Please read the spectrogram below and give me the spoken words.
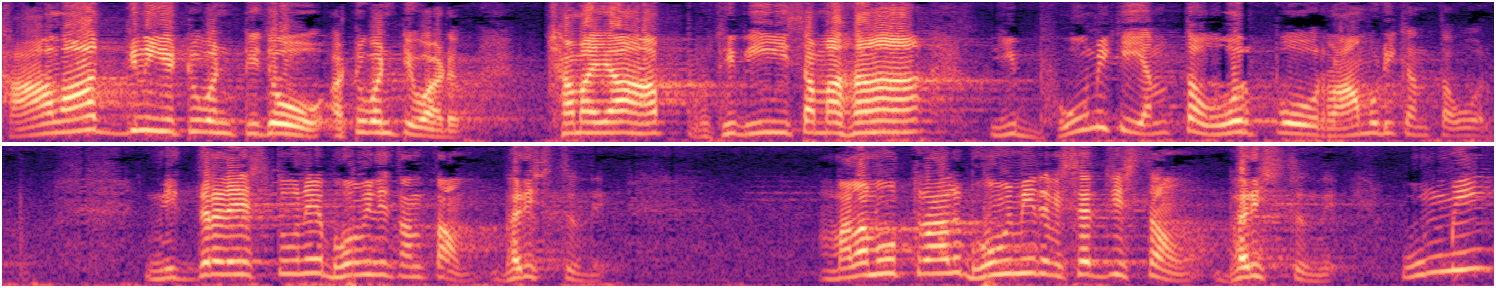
కాలాగ్ని ఎటువంటిదో? అటువంటి వాడు. క్షమయా పృథివీ సమహ ఈ భూమికి ఎంత ఓర్పో? రాముడికి అంత ఓర్పు. నిద్రలేస్తూనే భూమిని తంతాం. భరిస్తుంది. మలమూత్రాలు భూమి మీద విసర్జిస్తాం. భరిస్తుంది. ఉమ్మి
